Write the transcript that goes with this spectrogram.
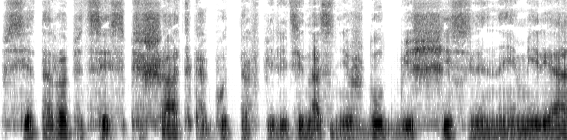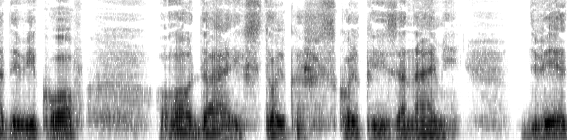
Все торопятся и спешат, как будто впереди нас не ждут бесчисленные мириады веков. О, да, их столько же, сколько и за нами. Две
